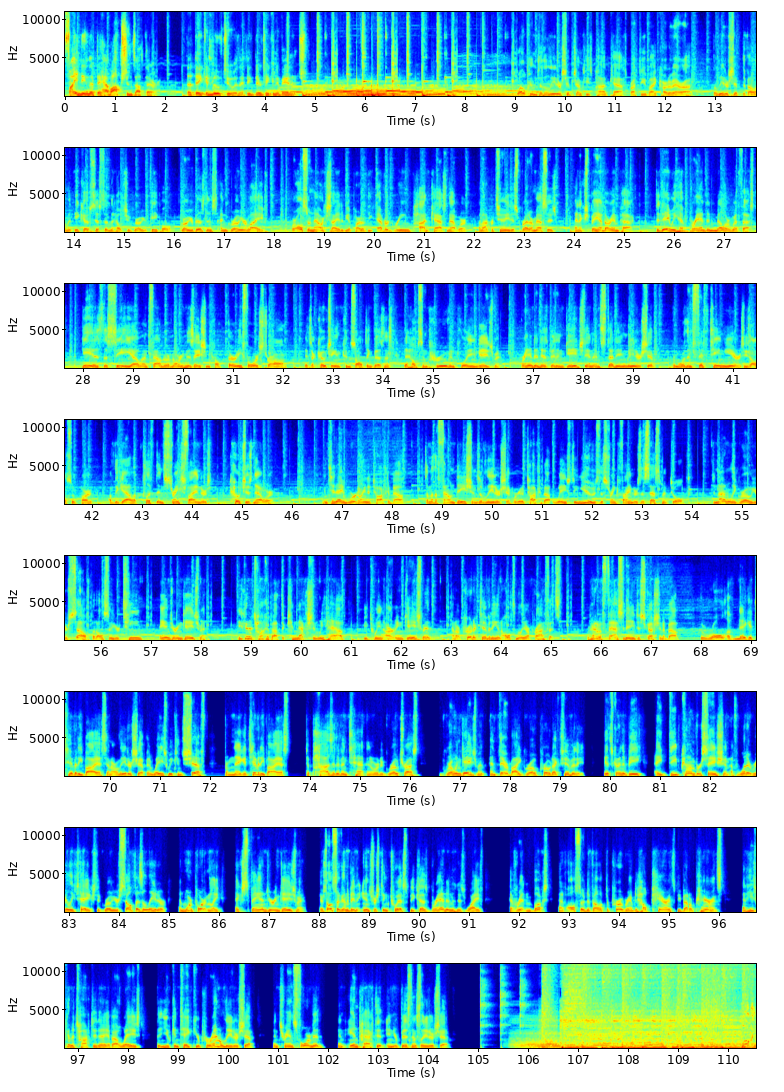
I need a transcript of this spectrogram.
finding that they have options out there that they can move to. And I think they're taking advantage. Welcome to the Leadership Junkies podcast brought to you by Cardivera the leadership development ecosystem that helps you grow your people, grow your business, and grow your life. We're also now excited to be a part of the Evergreen Podcast Network, an opportunity to spread our message and expand our impact. Today, we have Brandon Miller with us. He is the CEO and founder of an organization called 34 Strong. It's a coaching and consulting business that helps improve employee engagement. Brandon has been engaged in and studying leadership for more than 15 years. He's also part of the Gallup Clifton StrengthsFinders Coaches Network. And today we're going to talk about some of the foundations of leadership. We're going to talk about ways to use the Strength Finders assessment tool to not only grow yourself, but also your team and your engagement. He's going to talk about the connection we have between our engagement and our productivity and ultimately our profits. We're having a fascinating discussion about the role of negativity bias in our leadership and ways we can shift from negativity bias to positive intent in order to grow trust, grow engagement, and thereby grow productivity. It's going to be a deep conversation of what it really takes to grow yourself as a leader, and more importantly, expand your engagement. There's also going to be an interesting twist because Brandon and his wife have written books and have also developed a program to help parents be better parents and he's going to talk today about ways that you can take your parental leadership and transform it and impact it in your business leadership.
